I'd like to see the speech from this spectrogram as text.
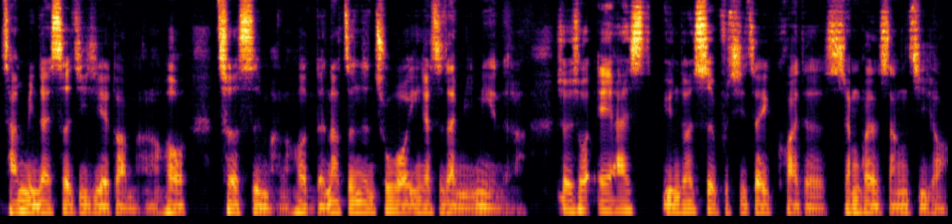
产品在设计阶段嘛，然后测试嘛，然后等到真正出货应该是在明年的啦。所以说，AI 云端伺服器这一块的相关的商机哦，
